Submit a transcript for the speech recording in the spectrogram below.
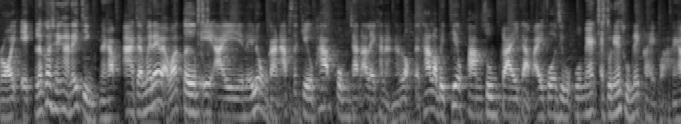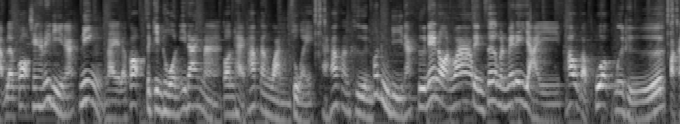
100x แล้วก็ใช้งานได้จริงนะครับ อาจจะไม่ได้แบบว่าเติม AI ในเรื่องของการอัพสเกลภาพคมชัดอะไรขนาดนั้นหรอก แต่ถ้าเราไปเทียบความซูมไกลกับ iPhone 16 Pro Max ไอตัวนี้ซูมได้ไกลกว่านะครับ แล้วก็ใช้งานได้ดีนะ นิ่งไรแล้วก็สกินโทนที่ได้มาตอนถ่ายภาพกลางวันสวย ถ่ายภาพกลางคืนก็ดูดีนะ คือแน่นอนว่าเซ็นเซอร์มันไม่ได้ใหญ่เท่ากับพวกมือถือปก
